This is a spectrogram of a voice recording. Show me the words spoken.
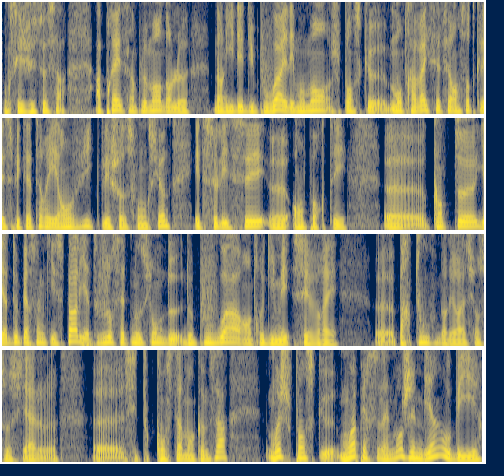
Donc c'est juste ça. Après, simplement dans le dans l'idée du pouvoir, il y a des moments. Je pense que mon travail, c'est de faire en sorte que les spectateurs aient envie que les choses fonctionnent et de se laisser emporter. Quand il y a deux personnes qui se parlent, il y a toujours cette notion de pouvoir entre guillemets. C'est vrai. Euh, partout dans les relations sociales, euh, c'est tout- constamment comme ça. Moi, je pense que, moi, personnellement, j'aime bien obéir.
